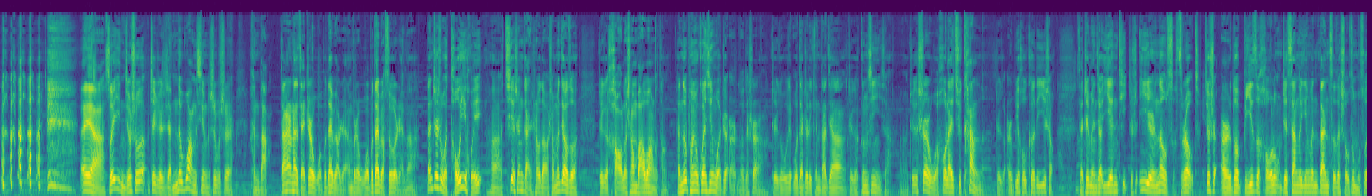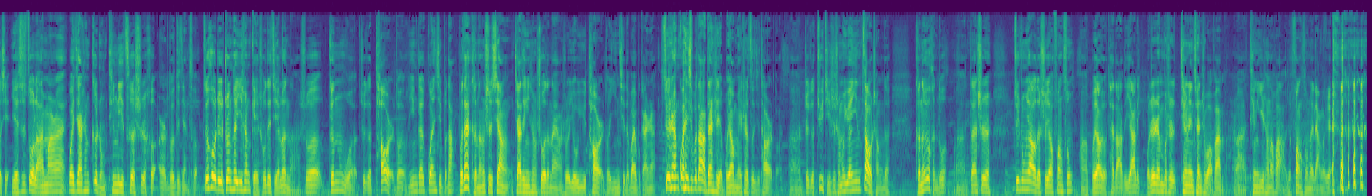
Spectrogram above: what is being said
哎呀，所以你就说这个人的忘性是不是很大？当然了，在这儿我不代表人，不是我不代表所有人啊。但这是我头一回啊，切身感受到什么叫做。这个好了，伤疤忘了疼。很多朋友关心我这耳朵的事儿啊，这个我给我在这里跟大家这个更新一下啊。这个事儿我后来去看了这个耳鼻喉科的医生，在这边叫 ENT，就是 ear nose throat，就是耳朵鼻子喉咙这三个英文单词的首字母缩写，也是做了 MRI，外加上各种听力测试和耳朵的检测。最后这个专科医生给出的结论呢，说跟我这个掏耳朵应该关系不大，不太可能是像家庭医生说的那样，说由于掏耳朵引起的外部感染。虽然关系不大，但是也。不要没事自己掏耳朵啊！这个具体是什么原因造成的，可能有很多啊。但是最重要的是要放松啊，不要有太大的压力。我这人不是听人劝吃饱饭嘛，是吧？听医生的话，我就放松了两个月，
